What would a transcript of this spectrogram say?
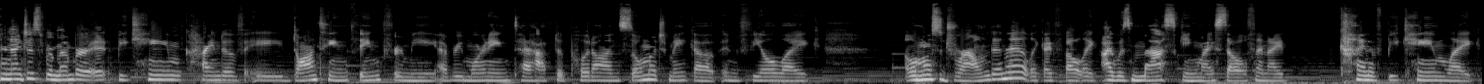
and I just remember it became kind of a daunting thing for me every morning to have to put on so much makeup and feel like almost drowned in it. Like I felt like I was masking myself and I kind of became like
